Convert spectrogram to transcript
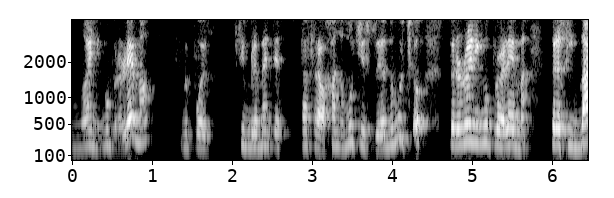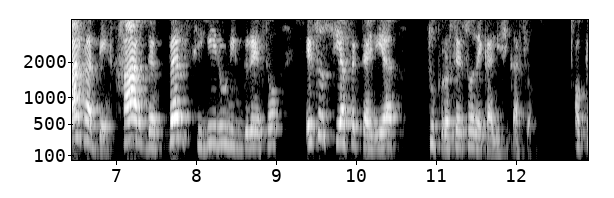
no hay ningún problema. Pues simplemente estás trabajando mucho y estudiando mucho, pero no hay ningún problema. Pero si vas a dejar de percibir un ingreso, eso sí afectaría tu proceso de calificación. ¿Ok?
